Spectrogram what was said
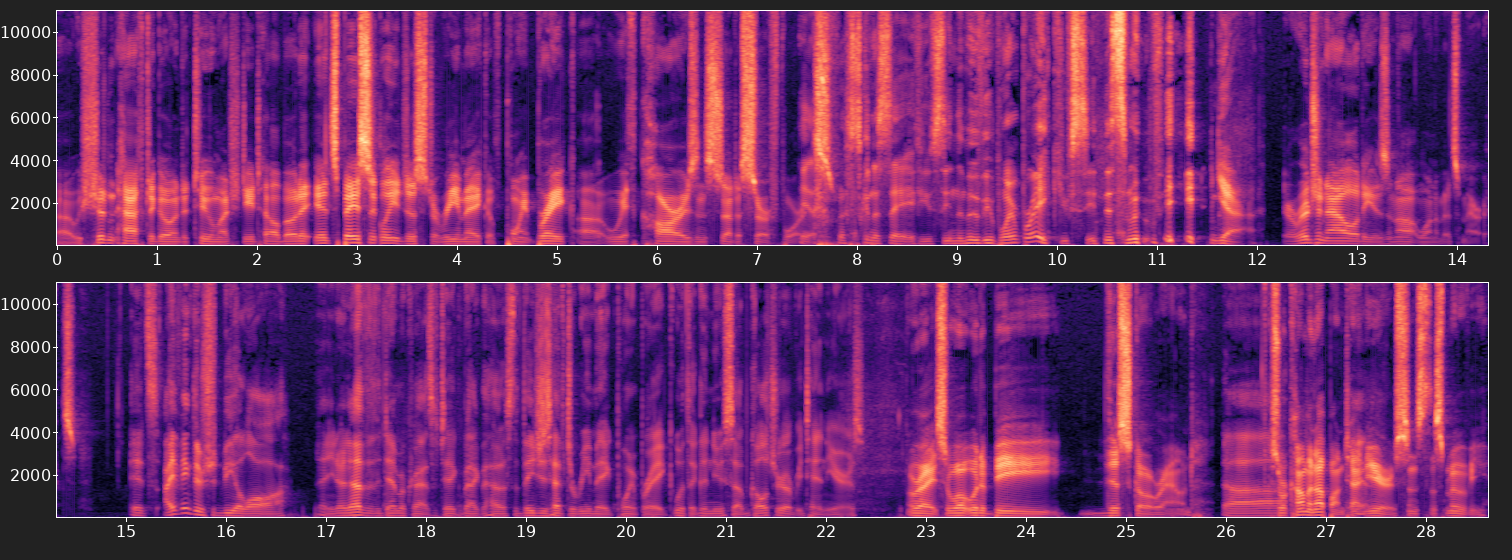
Uh, we shouldn't have to go into too much detail about it. It's basically just a remake of Point Break uh, with cars instead of surfboards. Yes, I was going to say, if you've seen the movie Point Break, you've seen this movie. Yeah. Originality is not one of its merits. it's, I think there should be a law. uh, You know, now that the Democrats have taken back the House, that they just have to remake Point Break with like a new subculture every 10 years. All right. So, what would it be this go around? Uh, So, we're coming up on 10 yeah. years since this movie.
